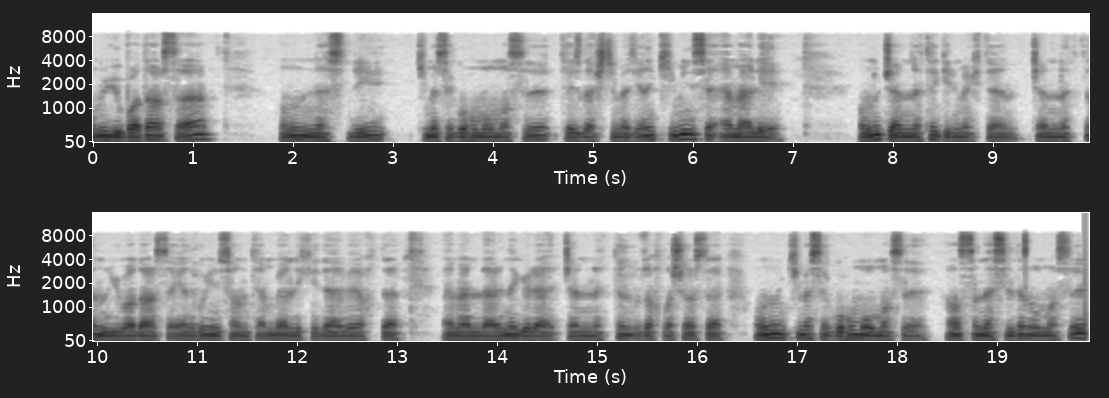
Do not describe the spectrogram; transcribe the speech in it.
onu yubadarsa, onun nəsli kiməsə qohum olması tezləşdirməz. Yəni kiminsə əməli onu cənnətə girməkdən, cənnətdən yubadarsa, yəni bu insan tənbəllik edər və yaxud da əməllərinə görə cənnətdən uzaqlaşarsa, onun kiməsə qohum olması, hansısa nəsildən olması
